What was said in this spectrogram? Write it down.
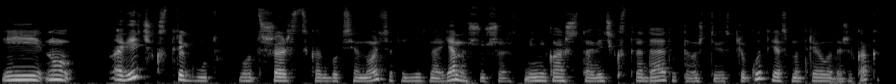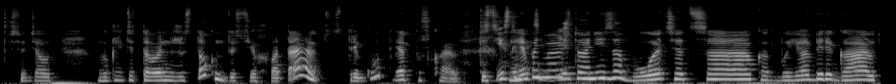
И, ну, овечек стригут, вот шерсть как бы все носят, я не знаю, я ношу шерсть. Мне не кажется, что овечка страдает от того, что ее стригут. Я смотрела даже, как это все делают. Выглядит довольно жестоко, ну, то есть ее хватают, стригут и отпускают. То есть, если Но я тебе... понимаю, что они заботятся, как бы ее оберегают.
